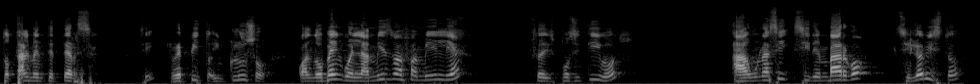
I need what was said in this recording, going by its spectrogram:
totalmente tersa. ¿sí? Repito, incluso cuando vengo en la misma familia de dispositivos, aún así, sin embargo, si lo he visto,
